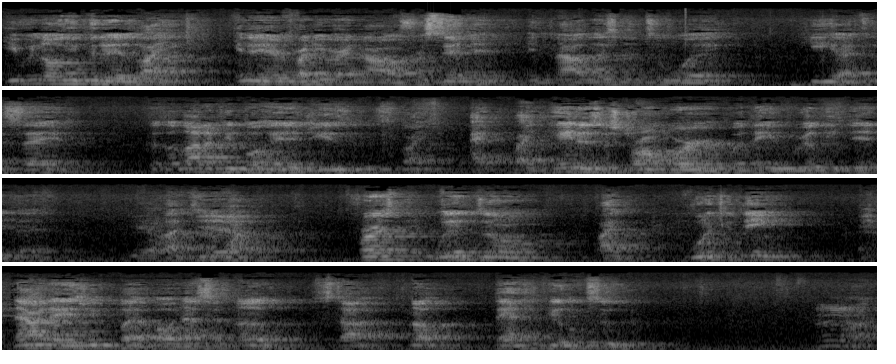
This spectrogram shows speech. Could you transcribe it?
Even though he could have like ended everybody right now for sinning and not listening to what he had to say. Because a lot of people hated Jesus. Like, act- like hate is a strong word, but they really did that. Yeah. Like, to Yeah. point, first with them, like, wouldn't you think nowadays people like, oh, that's enough, stop. No, they have to kill him too. Hmm. Right.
